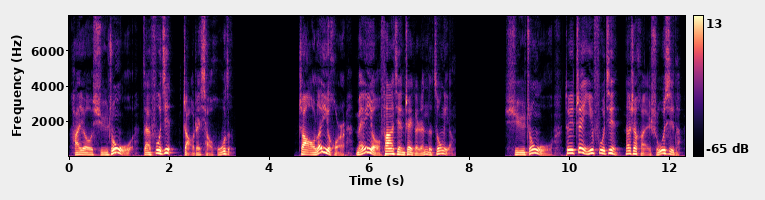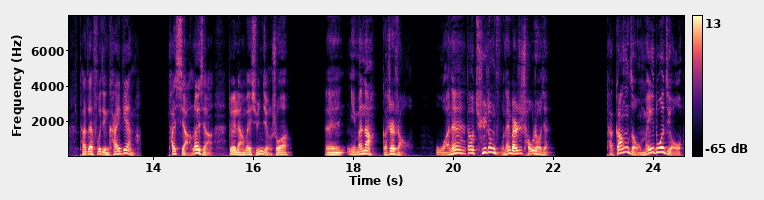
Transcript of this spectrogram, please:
还有许忠武在附近找这小胡子。找了一会儿，没有发现这个人的踪影。许忠武对这一附近那是很熟悉的，他在附近开店嘛。他想了想，对两位巡警说：“嗯，你们呢，搁这找，我呢，到区政府那边去瞅瞅去。”他刚走没多久，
